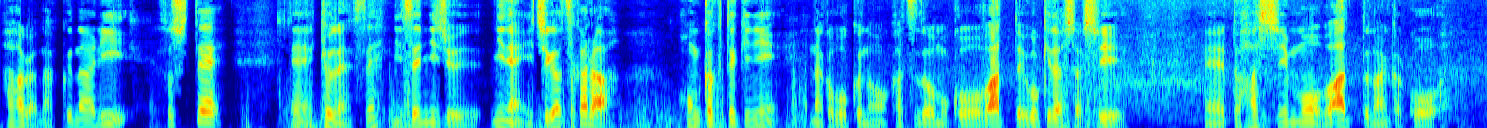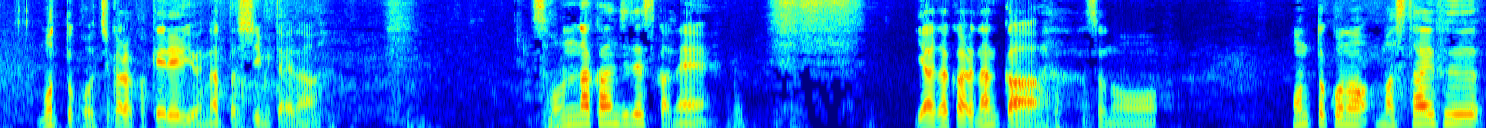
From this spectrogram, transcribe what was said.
母が亡くなり、そして、えー、去年ですね、2022年1月から本格的になんか僕の活動もこう、わっと動き出したし、えっ、ー、と、発信もわっとなんかこう、もっとこう力をかけれるようになったし、みたいな。そんな感じですかね。いや、だからなんか、その、ほんとこの、まあ、スタイフ、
